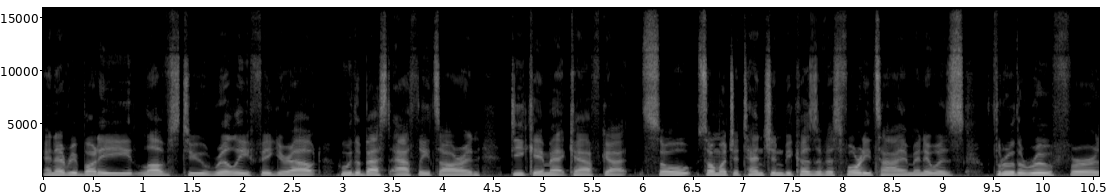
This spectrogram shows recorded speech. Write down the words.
and everybody loves to really figure out who the best athletes are and DK Metcalf got so so much attention because of his 40 time and it was through the roof for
